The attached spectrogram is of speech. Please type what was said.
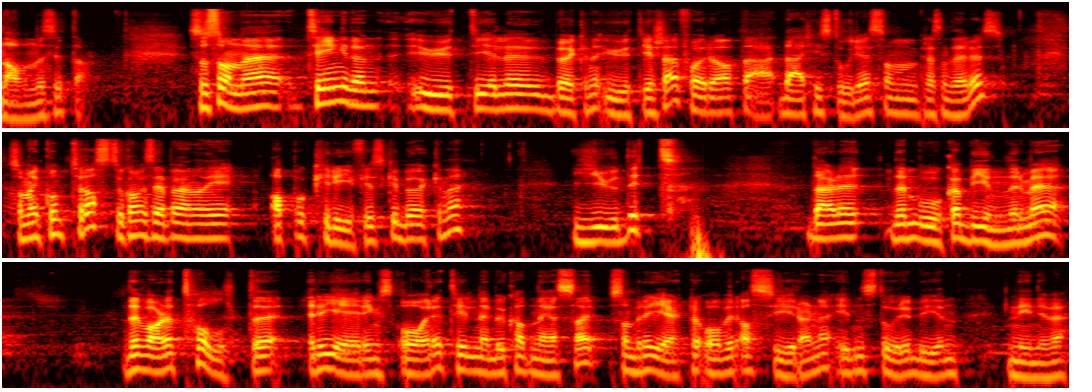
navnet sitt. Da. Så sånne ting, utgi, bøkene utgir seg for at det er, det er, historie som presenteres. Som en kontrast så kan vi se på en av de apokryfiske bøkene, Judith. Der det, den boka begynner med det var det tolvte regjeringsåret til Nebukadnesar, som regjerte over asyrerne i den store byen Ninive.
